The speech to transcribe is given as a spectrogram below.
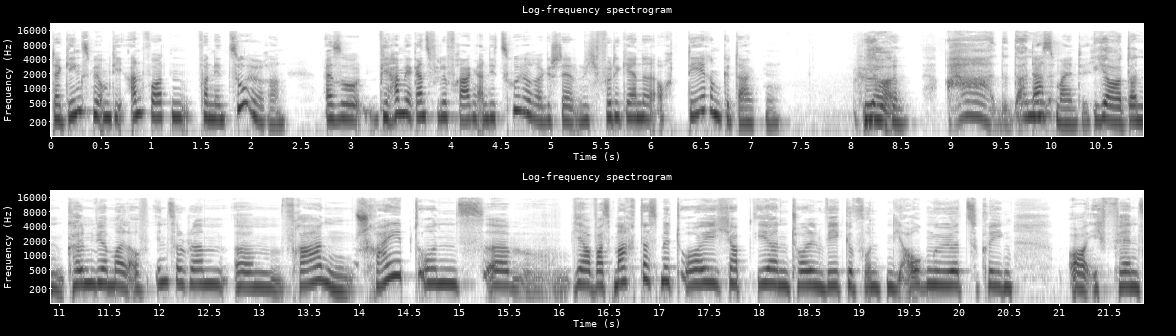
Da ging es mir um die Antworten von den Zuhörern. Also wir haben ja ganz viele Fragen an die Zuhörer gestellt und ich würde gerne auch deren Gedanken hören. Ja. Ah, dann, das meinte ich. Ja, dann können wir mal auf Instagram ähm, fragen. Schreibt uns, ähm, ja, was macht das mit euch? Habt ihr einen tollen Weg gefunden, die Augenhöhe zu kriegen? Oh, ich fände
